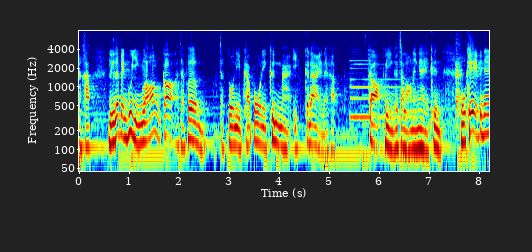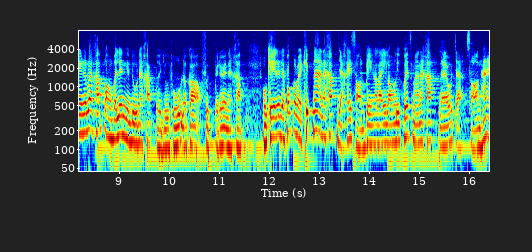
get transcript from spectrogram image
นะครับ หรือถ้าเป็นผู้หญิงร้องก็อาจจะเพิ่มจากตัวหนีบคาโป้นี้ขึ้นมาอีกก็ได้นะครับ ก็ผู้หญิงก็จะร้องได้ง่ายขึ้น โอเค เป็นยังไงกันบ้างครับ ลองไปเล่นกันดูนะครับ เปิด YouTube แล้วก็ฝึกไปด้วยนะครับ โอเค แล้วเดี๋ยวพบกันใหม่คลิปหน้านะครับ อยากให้สอนเพลงอะไรลองรีเควสต์มานะครับ แล้วจะสอนให้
